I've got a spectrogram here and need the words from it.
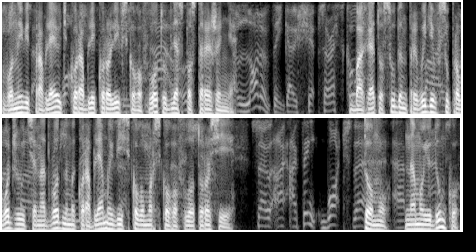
Вони відправляють кораблі королівського флоту для спостереження. Багато суден привидів супроводжуються надводними кораблями військово-морського флоту Росії. Тому, на мою думку,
